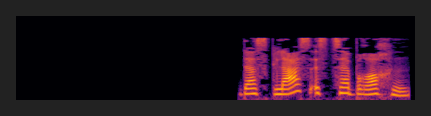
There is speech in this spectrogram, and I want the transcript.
Das Glas ist zerbrochen.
